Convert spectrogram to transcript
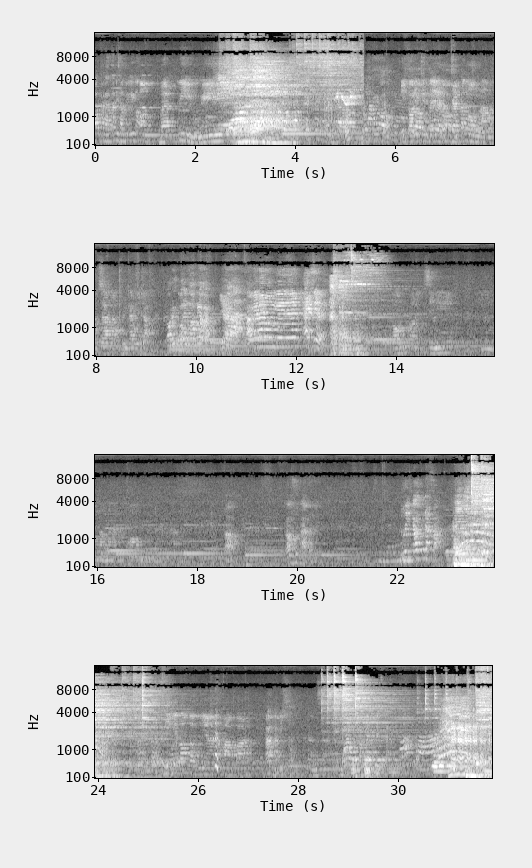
oh ternyata di samping itu om. Mbak Wiwi. Ini Tori ceritanya datang mau melamar sana berikan ucap Tori boleh ハハハハ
